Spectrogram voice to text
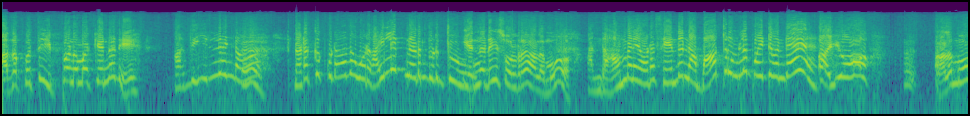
அத பத்தி இப்ப நமக்கு என்னடி? அது இல்லன்னா நடக்க கூடாத ஒரு ஹைலைட் நடந்துடுத்து. என்னடி சொல்ற அலமோ? அந்த ஆம்பளையோட சேர்ந்து நான் பாத்ரூம்ல போயிட்டு வந்தேன். ஐயோ! அலமோ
